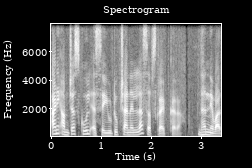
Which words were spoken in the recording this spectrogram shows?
आणि आमच्या स्कूल एस ए यूट्यूब चॅनलला सबस्क्राईब करा. धन्यवाद.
